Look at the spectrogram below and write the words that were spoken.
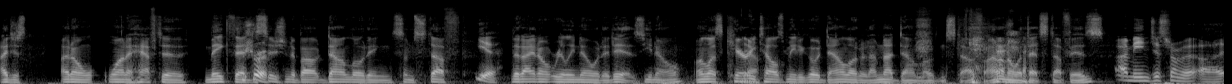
I just I don't want to have to make that sure. decision about downloading some stuff yeah. that I don't really know what it is, you know? Unless Carrie yeah. tells me to go download it, I'm not downloading stuff. I don't know what that stuff is. I mean, just from a, uh,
